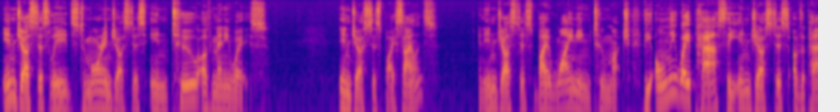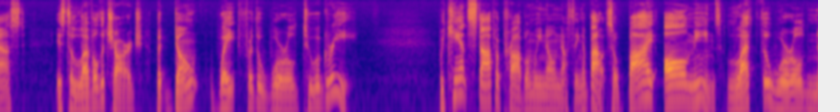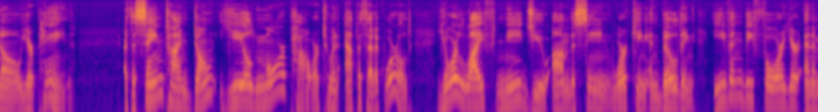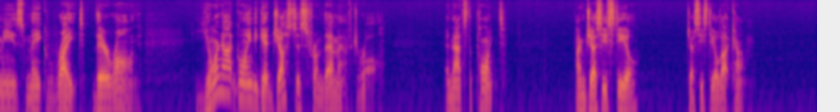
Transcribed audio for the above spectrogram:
Injustice leads to more injustice in two of many ways injustice by silence and injustice by whining too much. The only way past the injustice of the past is to level the charge, but don't wait for the world to agree. We can't stop a problem we know nothing about. So, by all means, let the world know your pain. At the same time, don't yield more power to an apathetic world. Your life needs you on the scene, working and building, even before your enemies make right their wrong. You're not going to get justice from them after all. And that's the point. I'm Jesse Steele, jessesteele.com.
